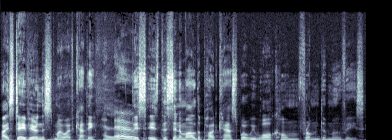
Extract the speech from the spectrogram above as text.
Hi, it's Dave here, and this is my wife Kathy. Hello. This is the Cinemile, the podcast where we walk home from the movies.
